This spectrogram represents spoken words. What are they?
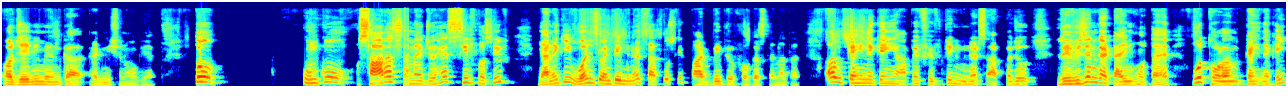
और जेनी में उनका एडमिशन हो गया। तो उनको सारा समय जो है सिर्फ़ और सिर्फ़ यानी कि 120 मिनट्स आपको सिर्फ़ पार्ट बी पे फोकस करना था। अब कहीं ना कहीं यहाँ पे 15 मिनट्स आपका जो रिवीजन का टाइम होता है, वो थोड़ा कहीं ना कहीं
